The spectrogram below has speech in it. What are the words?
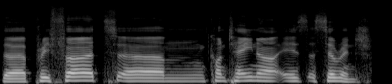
the preferred um, container is a syringe.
